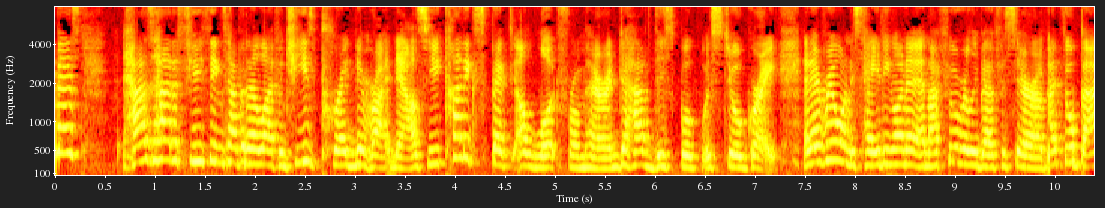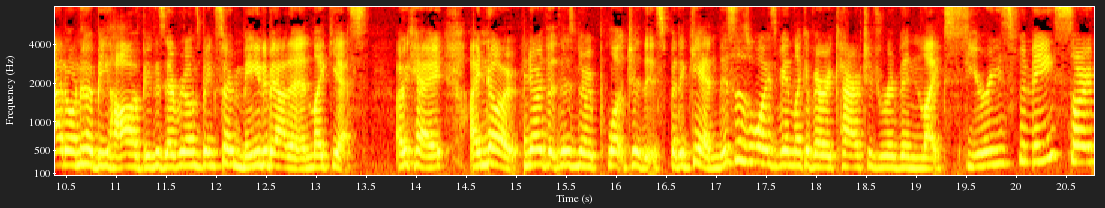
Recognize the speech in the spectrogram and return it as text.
Maas has had a few things happen in her life and she is pregnant right now so you can't expect a lot from her and to have this book was still great and everyone is hating on it and I feel really bad for Sarah. I feel bad on her behalf because everyone's being so mean about it and like yes okay I know I know that there's no plot to this but again this has always been like a very character driven like series for me so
